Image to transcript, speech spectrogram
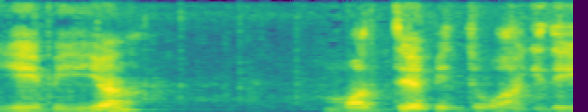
ಎ ಬಿಯ ಮಧ್ಯ ಬಿಂದುವಾಗಿದೆ.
